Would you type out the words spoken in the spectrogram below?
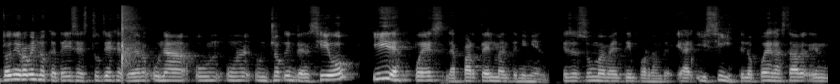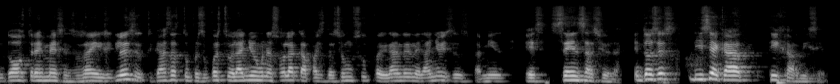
Tony Robbins lo que te dice es, tú tienes que tener una, un, un, choque intensivo y después la parte del mantenimiento. Eso es sumamente importante. Y, sí, te lo puedes gastar en dos, tres meses. O sea, si te gastas tu presupuesto del año en una sola capacitación súper grande en el año y eso también es sensacional. Entonces, dice acá, Tijar dice,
